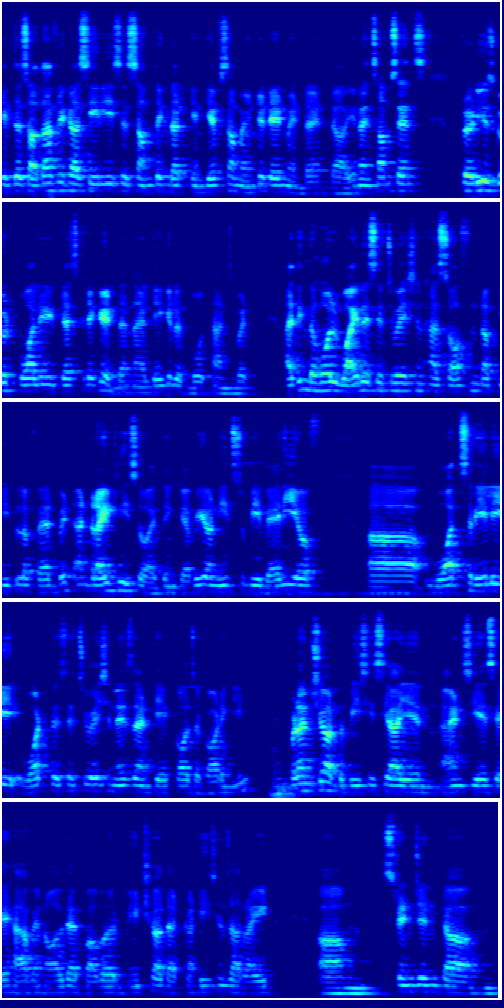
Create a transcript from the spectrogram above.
if the South Africa series is something that can give some entertainment and uh, you know in some sense produce good quality test cricket, then I'll take it with both hands. But I think the whole virus situation has softened up people a fair bit, and rightly so. I think everyone needs to be wary of uh, what's really what the situation is and take calls accordingly. But I'm sure the BCCI and, and CSA have in all their power made sure that conditions are right, um, stringent um,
